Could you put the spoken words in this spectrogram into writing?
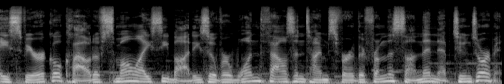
a spherical cloud of small icy bodies over 1,000 times further from the Sun than Neptune's orbit.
